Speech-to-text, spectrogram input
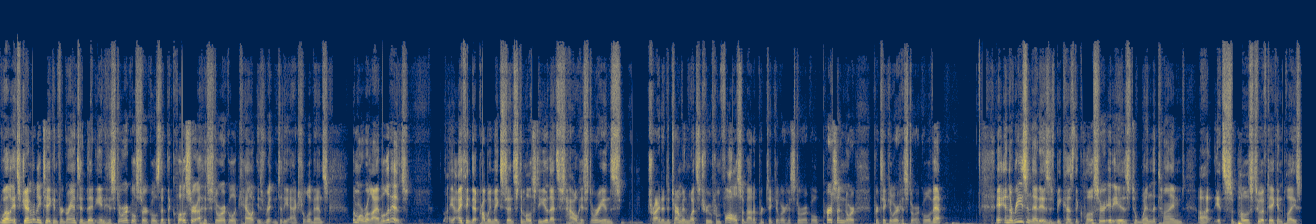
Well, it's generally taken for granted that in historical circles that the closer a historical account is written to the actual events, the more reliable it is. I, I think that probably makes sense to most of you. That's how historians try to determine what's true from false about a particular historical person or particular historical event. And the reason that is is because the closer it is to when the time uh, it's supposed to have taken place,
